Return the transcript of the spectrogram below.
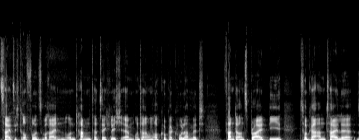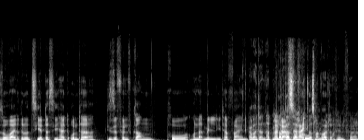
Zeit, sich darauf vorzubereiten und haben tatsächlich ähm, unter anderem auch Coca-Cola mit Fanta und Sprite die Zuckeranteile so weit reduziert, dass sie halt unter diese 5 Gramm pro 100 Milliliter fallen. Aber dann hat Na, man doch das das erreicht, gut. was man wollte. Auf jeden Fall.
